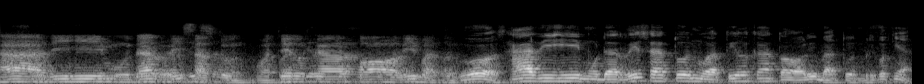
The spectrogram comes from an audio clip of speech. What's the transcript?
Hadihi mudarrisatun wa tilka talibatun. Bagus. Hadhihi mudarrisatun wa tilka talibatun. Berikutnya.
